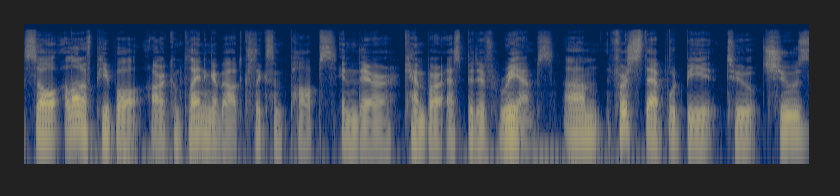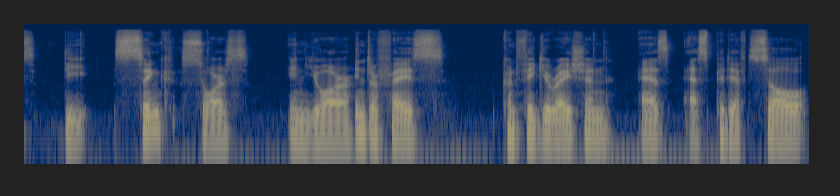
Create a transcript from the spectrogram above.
So a lot of people are complaining about clicks and pops in their Kemper SPDIF reamps. Um, first step would be to choose the sync source in your interface configuration as SPDIF. So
